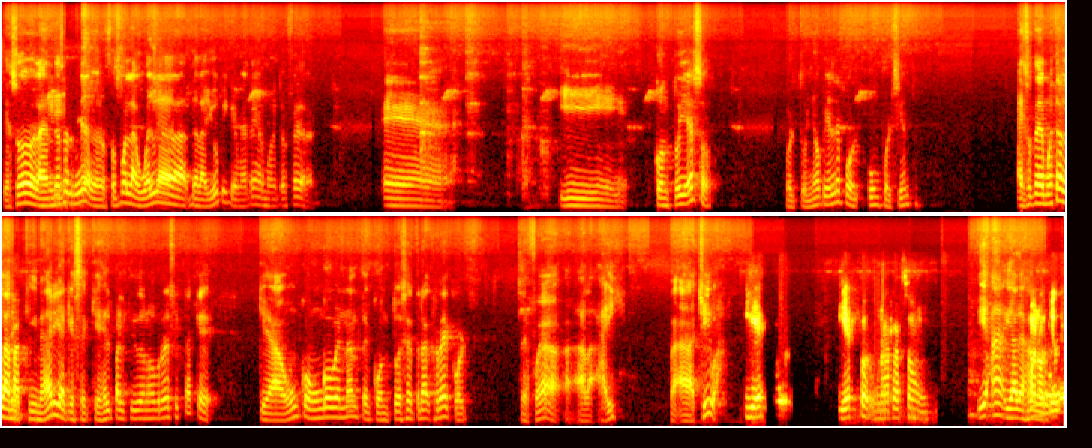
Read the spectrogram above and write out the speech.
Eso la gente se olvida, pero fue por la huelga de la, de la Yupi que meten el monitor federal. Eh, y con todo y eso, Fortuño pierde por un por ciento. Eso te demuestra la maquinaria que, se, que es el Partido No Progresista, que, que aún con un gobernante con todo ese track record, se fue a, la, ahí, a la chiva. Y es por, y es por una razón. Y, ah, y Alejandro bueno,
